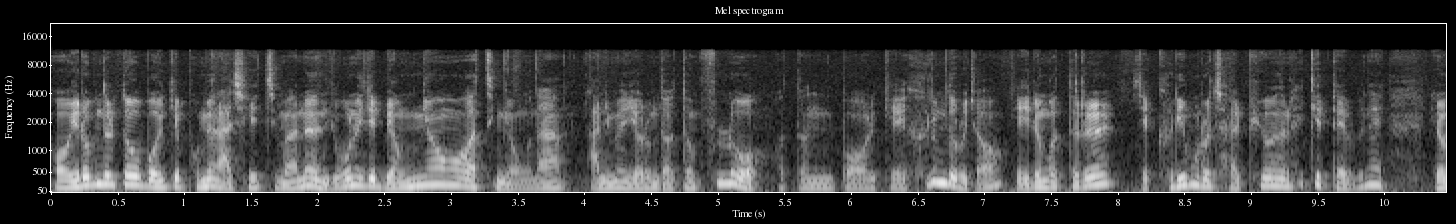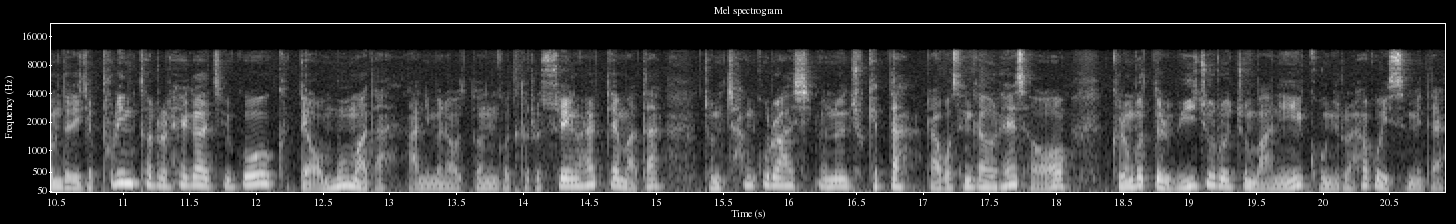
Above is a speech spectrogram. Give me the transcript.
어, 여러분들도 뭐 이렇게 보면 아시겠지만은 요거는 이제 명령어 같은 경우나 아니면 여러분들 어떤 flow 어떤 뭐 이렇게 흐름도죠. 예, 이런 것들을 이제 그림으로 잘 표현을 했기 때문에 여러분들이 이제 프린터를 해가지고 그때 업무마다 아니면 어떤 것들을 수행을 할 때마다 좀 참고를 하시면 좋겠다 라고 생각을 해서 그런 것들 위주로 좀 많이 공유를 하고 있습니다.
